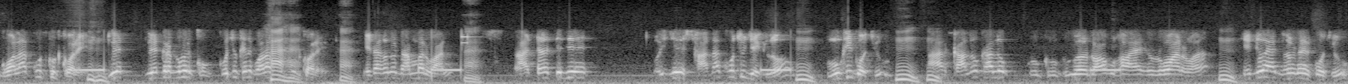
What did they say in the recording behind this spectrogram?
গলা কুটকুট করে? দু এক দু এক রকমের কচু খেলে গলা হ্যাঁ, কুটকুট। করে। এটা হলো নাম্বার ওয়ান। আরটা হচ্ছে যে ওই যে সাদা কচু যেগুলো মুখী কচু আর কালো কালো রং হয় রোয়া রোয়া হুম। সেগুলো এক ধরনের কচু।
